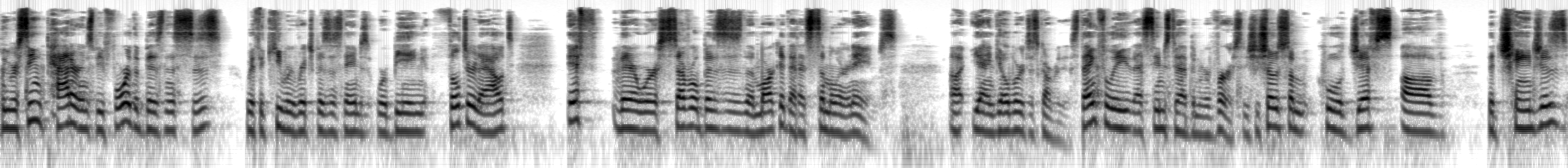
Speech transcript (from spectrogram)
We were seeing patterns before the businesses with the keyword rich business names were being filtered out if there were several businesses in the market that had similar names. Uh, Yan Gilbert discovered this. Thankfully, that seems to have been reversed. And she shows some cool GIFs of the changes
